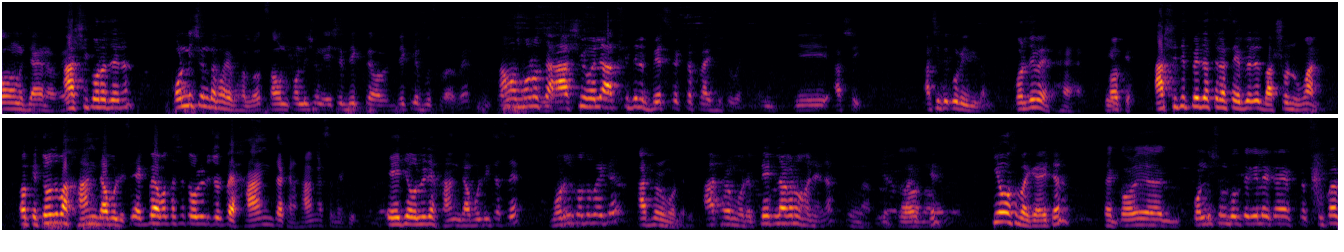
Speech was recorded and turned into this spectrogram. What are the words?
কখনো যায় না ভাই। আশি করা যায় না? কন্ডিশনটা ভাই ভালো সাউন্ড কন্ডিশন এসে দেখতে হবে দেখলে বুঝতে পারবে আমার মনে হচ্ছে আশি হলে আজকে দিনে বেস্ট একটা প্রাইস দিতে ভাই যে আশি। আশিতে করে দিলাম। করে দেবে? হ্যাঁ হ্যাঁ ওকে আশিতে পেয়ে যাচ্ছে আছে এবারে ভার্সন ওয়ান ওকে চলো তো হাং ডাবল ডিস একবার আমাদের সাথে অলরেডি চলবে হাং দেখেন হাং আছে নাকি? এই যে অলরেডি হাং ডাবল ডিস আছে। মডেল কত ভাই এটা? আঠারো মডেল। আঠারো মডেল। প্লেট লাগানো হয়নি না? না ওকে কি অবস্থা ভাই গাড়িটার? কন্ডিশন বলতে গেলে এটা একটা সুপার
